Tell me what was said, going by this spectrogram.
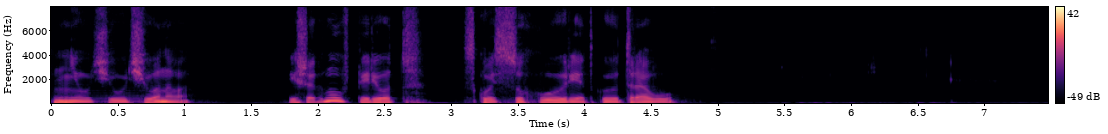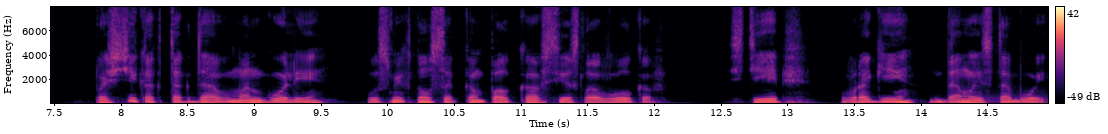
не учи ученого, и шагнул вперед сквозь сухую редкую траву. Почти как тогда, в Монголии, усмехнулся комполка Всеслав Волков. «Степь, враги, да мы с тобой».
